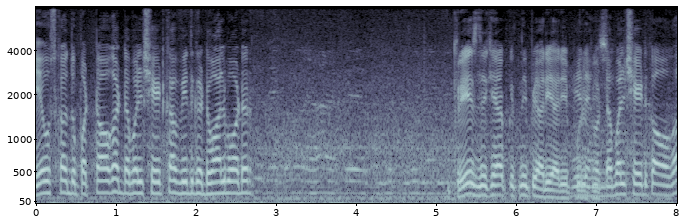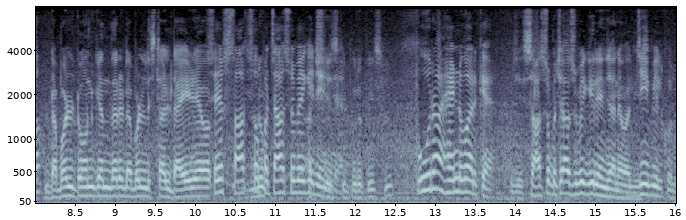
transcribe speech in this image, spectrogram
ये उसका दुपट्टा होगा डबल शेड का विद गढ़वाल बॉर्डर ग्रेस देखें आप कितनी प्यारी आ रही है पूरी पीस डबल शेड का होगा। डबल टोन के अंदर है डबल स्टाइल डाइड है और सिर्फ़ 750 रुपए की रेंज इसकी है। पूरी पीस की। पूरा हैंड वर्क है। जी सात सौ पचास रुपये की रेंज आने वाली जी बिल्कुल।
